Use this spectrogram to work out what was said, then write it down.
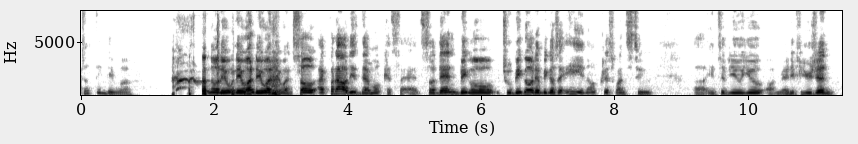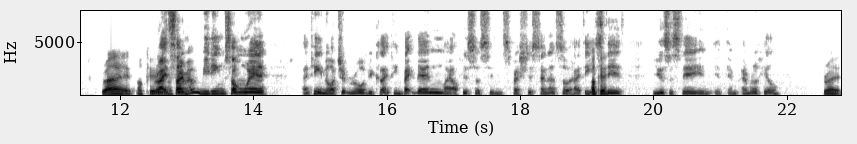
don't think they were. no, they they weren't. They weren't. They weren't. So I put out this demo cassette. So then Big O through Big O, then Big O said, "Hey, you know, Chris wants to uh, interview you on Rediffusion, right? Okay, right?" So I remember meeting somewhere. I think in Orchard Road because I think back then my office was in Specialist Center, so I think he stayed. He used to stay in, in, in Emerald Hill. right,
